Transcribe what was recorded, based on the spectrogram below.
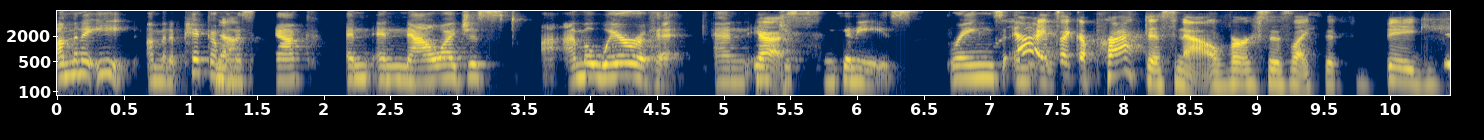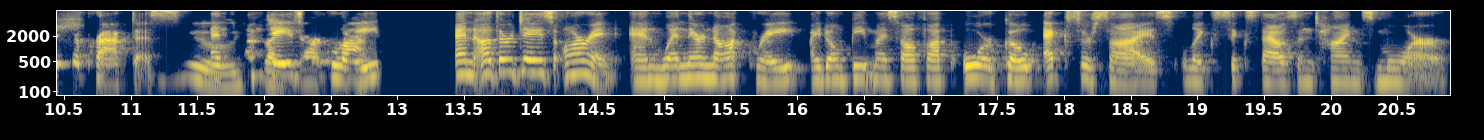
i'm going to eat i'm going to pick i'm Yeah. going to snack and and now i just i'm aware of it and it Yes. just brings an ease brings an yeah, ease. it's like a practice now versus like this big it's a practice. and some like, days are great and other days aren't. And when they're not great, I don't beat myself up or go exercise like 6,000 times more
